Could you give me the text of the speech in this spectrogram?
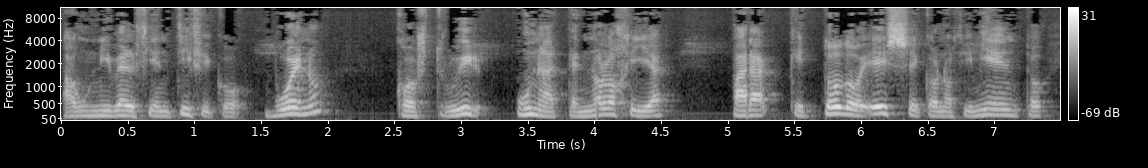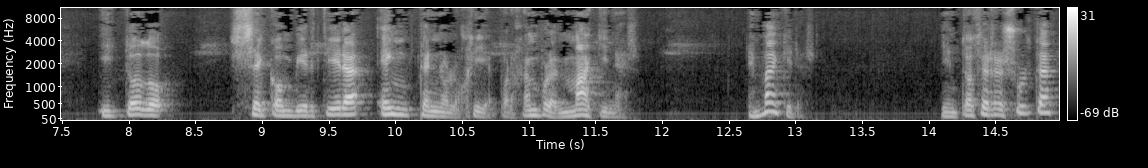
a un nivel científico bueno, construir una tecnología para que todo ese conocimiento y todo se convirtiera en tecnología, por ejemplo, en máquinas, máquinas. Y entonces resulta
